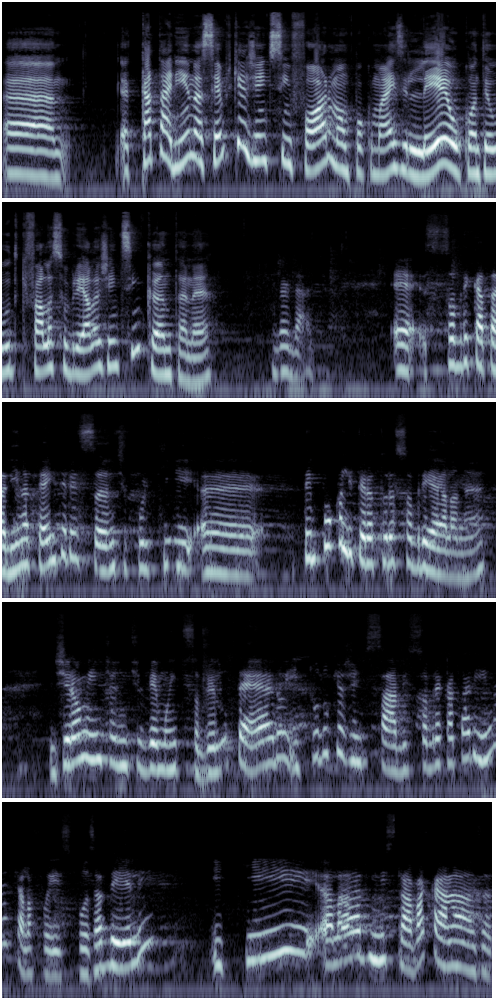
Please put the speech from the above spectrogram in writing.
Uh, Catarina, sempre que a gente se informa um pouco mais e lê o conteúdo que fala sobre ela, a gente se encanta, né? Verdade. É, sobre Catarina, até é interessante, porque é, tem pouca literatura sobre ela, né? Geralmente a gente vê muito sobre Lutero e tudo que a gente sabe sobre a Catarina, que ela foi esposa dele e que ela administrava a casa,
